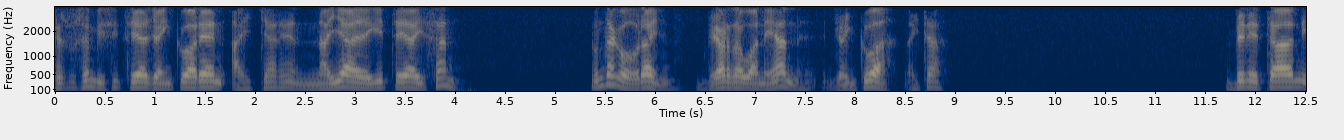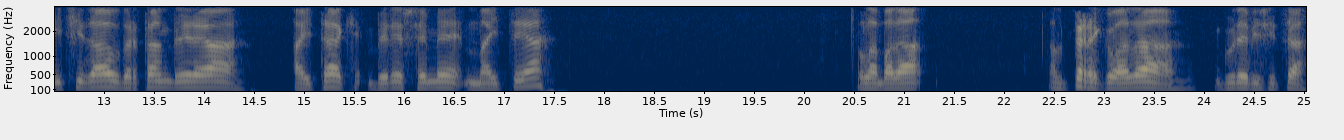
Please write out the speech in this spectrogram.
Jesusen bizitzea jainkoaren aitaren naia egitea izan. Nondago orain, behar dauanean, jainkoa, aita benetan itxi dau bertan berea aitak bere seme maitea? Olan bada, alperrekoa da gure bizitza.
